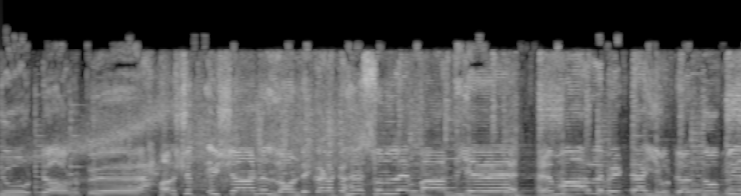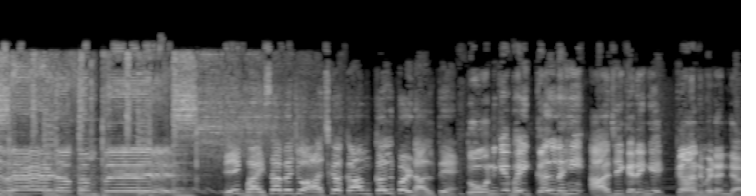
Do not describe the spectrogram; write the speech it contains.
यू टर्न पे। हर्षित ईशान लौंडे कड़क है सुन ले बात ये। है मार ले बेटा यू टर्न तू भी रेड एफएम पे। एक भाई साहब है जो आज का काम कल पर डालते हैं। तो उनके भाई कल नहीं आज ही करेंगे कान में डंडा।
